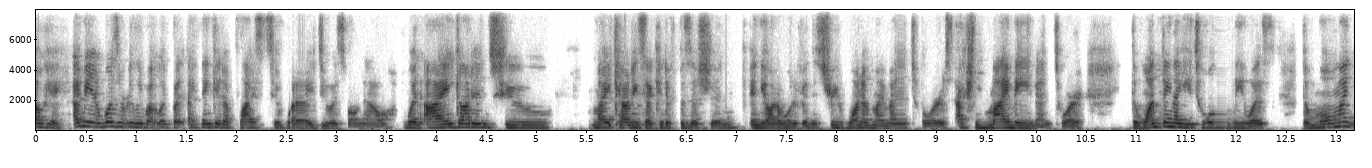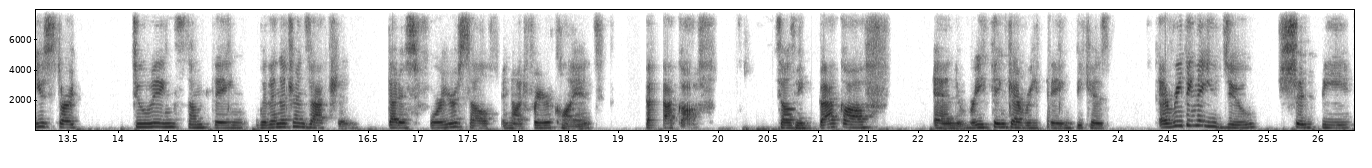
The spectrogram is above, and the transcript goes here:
Okay. I mean, it wasn't really about life, but I think it applies to what I do as well now. When I got into my account executive position in the automotive industry, one of my mentors, actually my main mentor, the one thing that he told me was the moment you start doing something within a transaction that is for yourself and not for your client, back off. He tells me back off and rethink everything because everything that you do should be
